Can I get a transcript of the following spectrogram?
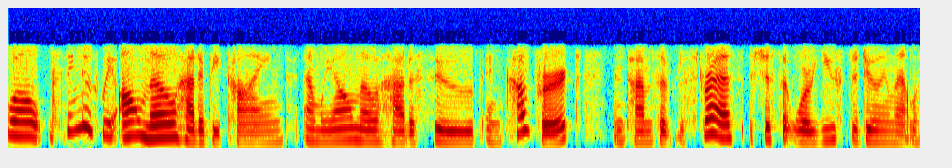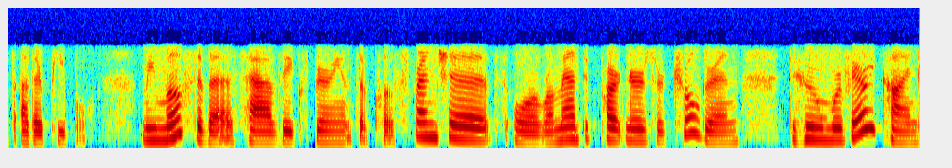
Well, the thing is, we all know how to be kind and we all know how to soothe and comfort in times of distress. It's just that we're used to doing that with other people. I mean, most of us have the experience of close friendships or romantic partners or children to whom we're very kind,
